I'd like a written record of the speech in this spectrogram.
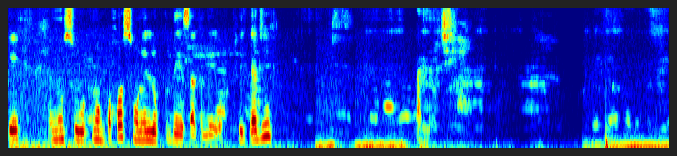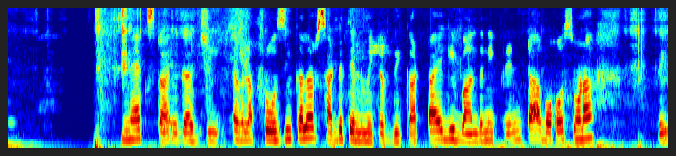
ਕੇ ਇਹਨੂੰ ਸੂਟ ਨੂੰ ਬਹੁਤ ਸੋਹਣੀ ਲੁੱਕ ਦੇ ਸਕਦੇ ਹੋ। ਠੀਕ ਹੈ ਜੀ? ਆ ਜੀ। ਨੈਕਸਟ ਆਏਗਾ ਜੀ, ਇਹ ਵਾਲਾ ਫਰੋਜ਼ੀ ਕਲਰ 3.5 ਮੀਟਰ ਦੀ ਕੱਟ ਆਏਗੀ ਬਾਂਦਨੀ ਪ੍ਰਿੰਟ ਆ, ਬਹੁਤ ਸੋਹਣਾ। ਤੇ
